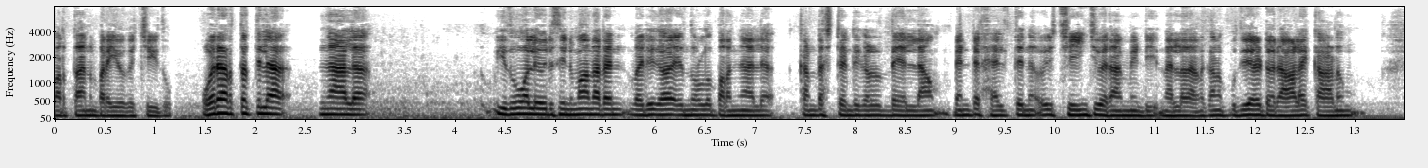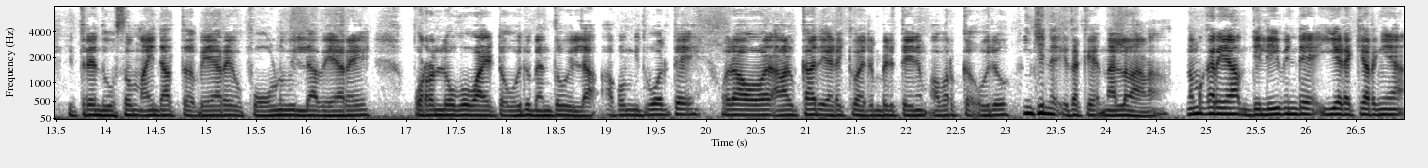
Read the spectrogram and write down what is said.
വർത്താനം പറയുകയൊക്കെ ചെയ്തു. ഒരർത്ഥത്തിൽ പറഞ്ഞാൽ ഇതുപോലെ ഒരു സിനിമാ നടൻ വരിക എന്നുള്ളത് പറഞ്ഞാൽ കണ്ടസ്റ്റന്റുകളുടെ എല്ലാം മെന്റൽ ഹെൽത്തിന് ഒരു ചേഞ്ച് വരാൻ വേണ്ടി നല്ലതാണ്. കാരണം പുതിയതായിട്ട് ഒരാളെ കാണും ഇത്രയും ദിവസം അതിന്റെ അകത്ത് വേറെ ഫോണുമില്ല വേറെ പുറം ലോകവുമായിട്ട് ഒരു ബന്ധവുമില്ല. അപ്പം ഇതുപോലത്തെ ഒരാ ആൾക്കാർ ഇടയ്ക്ക് വരുമ്പോഴത്തേനും അവർക്ക് ഒരു ഇഞ്ചിന് ഇതൊക്കെ നല്ലതാണ്. നമുക്കറിയാം ദിലീപിന്റെ ഈ ഇടയ്ക്ക് ഇറങ്ങിയ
